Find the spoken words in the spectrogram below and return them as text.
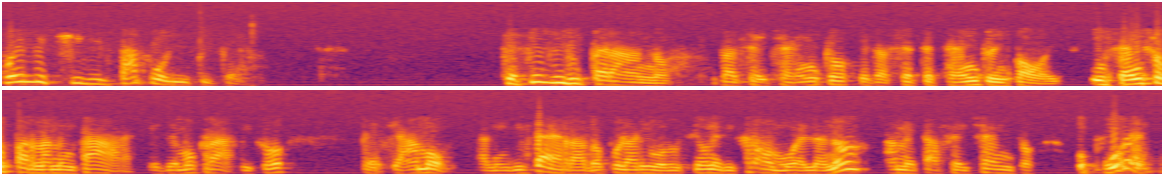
quelle civiltà politiche che si svilupperanno dal 600 e dal 700 in poi, in senso parlamentare e democratico, pensiamo all'Inghilterra dopo la rivoluzione di Cromwell, no? a metà 600, oppure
